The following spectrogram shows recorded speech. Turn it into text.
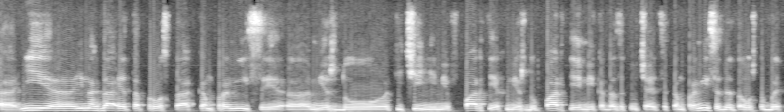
И иногда это просто компромиссы между течениями в партиях, между партиями, когда заключаются компромиссы для того, чтобы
